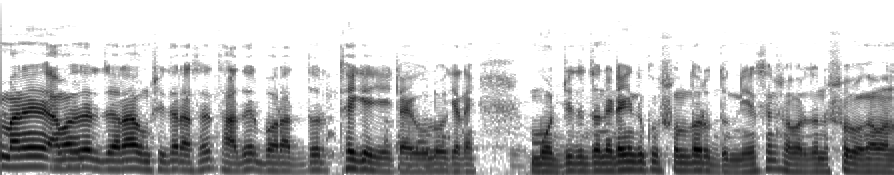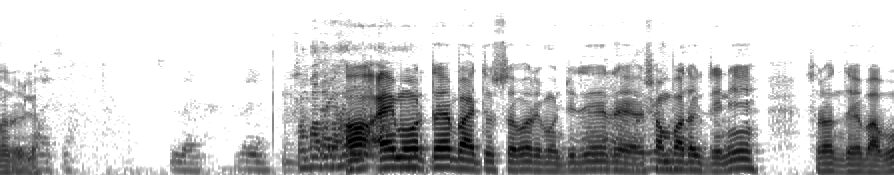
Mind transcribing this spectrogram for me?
মানে আমাদের যারা অংশীদার আছে, তাদের বরাদ্দ থেকে এই টাকাগুলো এখানে মসজিদের জন্য। এটা কিন্তু খুব সুন্দর উদ্যোগ নিয়েছেন, সবার জন্য শুভকামনা রইল। এই মুহূর্তে বাইতুসবর এই মসজিদের সম্পাদক যিনি শ্রদ্ধেয় বাবু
